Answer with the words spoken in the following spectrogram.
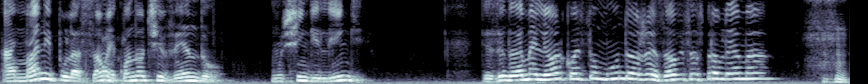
A manipulação é quando eu te vendo um xing-ling dizendo é a melhor coisa do mundo, resolve seus problemas.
